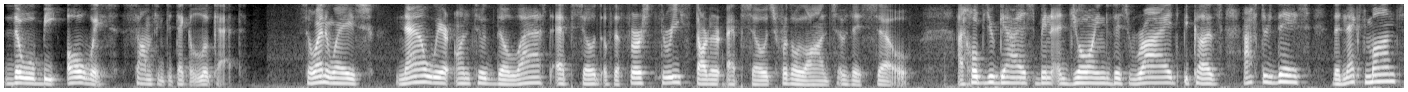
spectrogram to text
there will be always something to take a look at. So, anyways, now we're onto the last episode of the first three starter episodes for the launch of this show. I hope you guys been enjoying this ride because after this, the next months,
